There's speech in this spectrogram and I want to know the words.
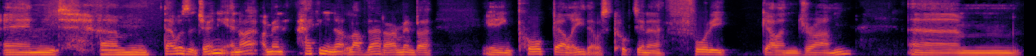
and um, that was a journey. And I, I mean, how can you not love that? I remember eating pork belly that was cooked in a forty gallon drum. Um,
